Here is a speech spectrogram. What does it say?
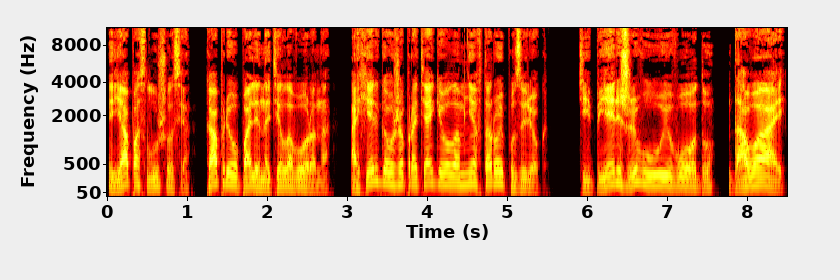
Я послушался. Капри упали на тело ворона, а Хельга уже протягивала мне второй пузырек. Теперь живую воду. Давай.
